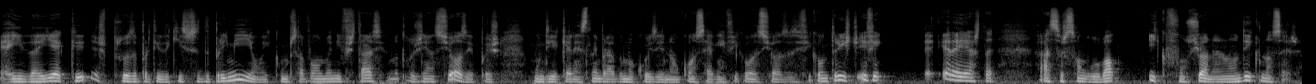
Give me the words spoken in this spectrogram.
a ideia é que as pessoas a partir daqui se deprimiam e começavam a manifestar-se de uma patologia ansiosa e depois um dia querem se lembrar de uma coisa e não conseguem, ficam ansiosas e ficam tristes. Enfim, era esta a asserção global e que funciona, não digo que não seja.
